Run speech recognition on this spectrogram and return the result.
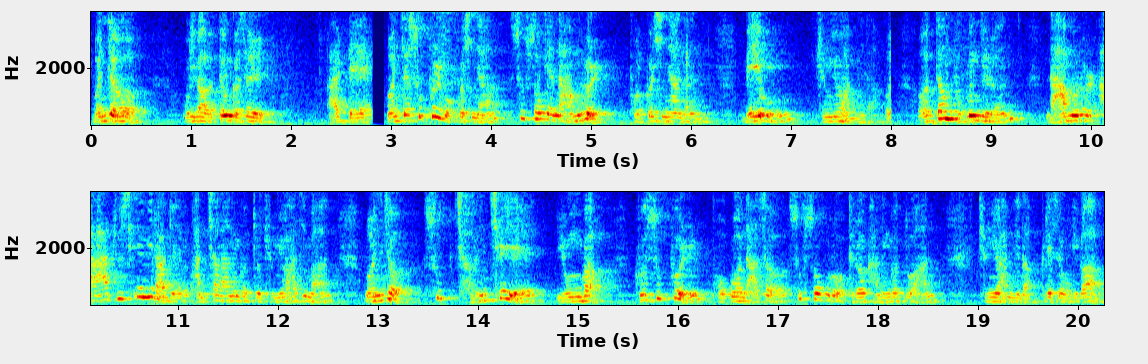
먼저 우리가 어떤 것을 알 때 먼저 숲을 볼 것이냐 숲속의 나무를 볼 것이냐는 매우 중요합니다. 어떤 부분들은 나무를 아주 세밀하게 관찰하는 것도 중요하지만 먼저 숲 전체의 윤곽 그 숲을 보고 나서 숲속으로 들어가는 것 또한 중요합니다. 그래서 우리가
